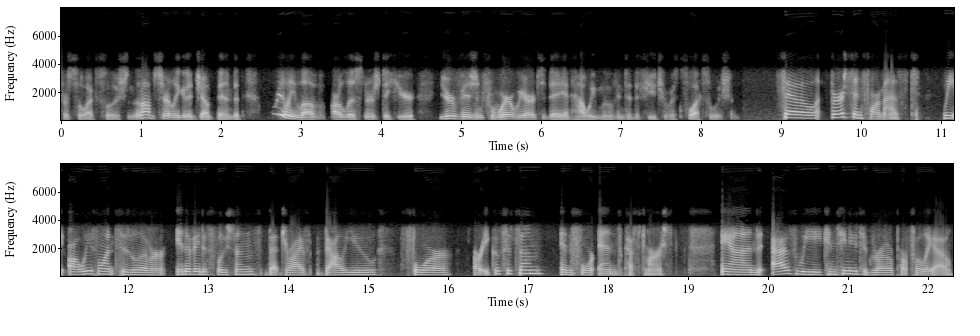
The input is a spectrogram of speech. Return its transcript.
for Select Solutions. And I'm certainly going to jump in, but really love our listeners to hear your vision for where we are today and how we move into the future with Select Solutions. So first and foremost, we always want to deliver innovative solutions that drive value for our ecosystem and for end customers. And as we continue to grow our portfolio,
